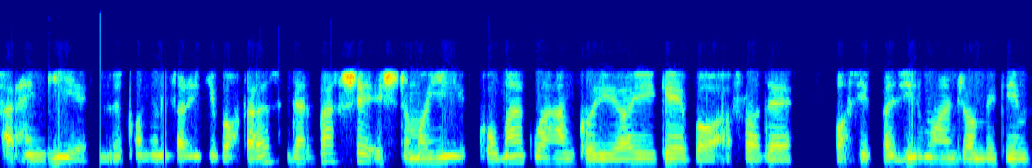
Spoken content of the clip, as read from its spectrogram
فرهنگی کانون فرهنگی باختر است. در بخش اجتماعی کمک و همکاری هایی که با افراد آسیب پذیر ما انجام میدیم.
